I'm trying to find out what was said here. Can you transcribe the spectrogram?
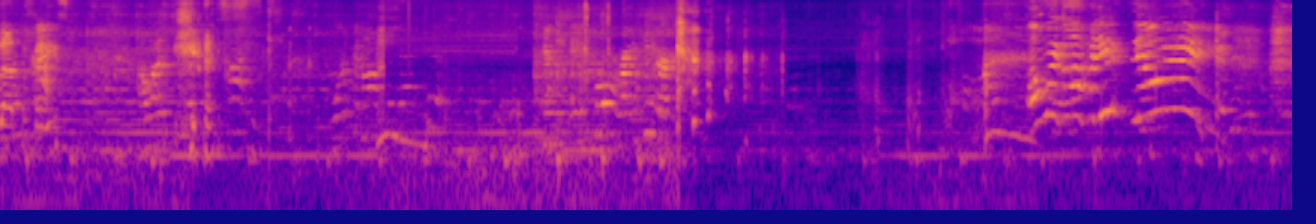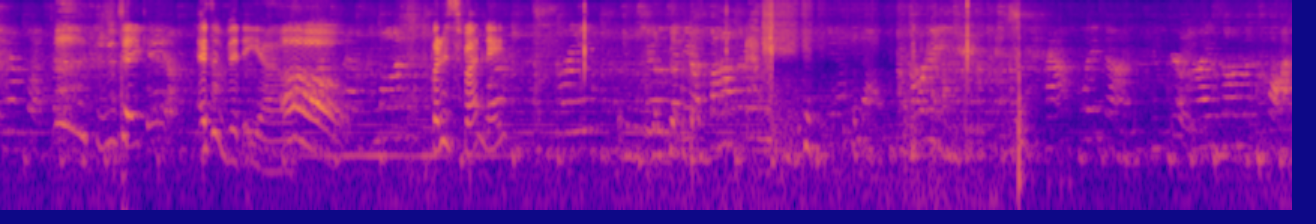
that the face? I want to see Yes. working on it. Give me April right here. Oh my god, what are you doing? Did you take it? It's a video, Oh. But it's funny. Three, two, give me a bomb. Three. You're halfway done. Keep your eyes on the clock.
